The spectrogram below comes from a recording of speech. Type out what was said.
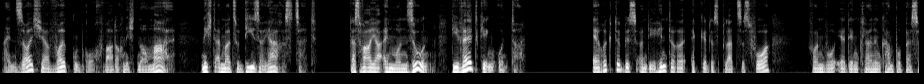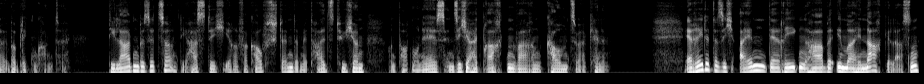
Ein solcher Wolkenbruch war doch nicht normal, nicht einmal zu dieser Jahreszeit. Das war ja ein Monsun, die Welt ging unter. Er rückte bis an die hintere Ecke des Platzes vor, von wo er den kleinen Campo besser überblicken konnte. Die Ladenbesitzer, die hastig ihre Verkaufsstände mit Halstüchern und Portemonnaies in Sicherheit brachten, waren kaum zu erkennen. Er redete sich ein, der Regen habe immerhin nachgelassen,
